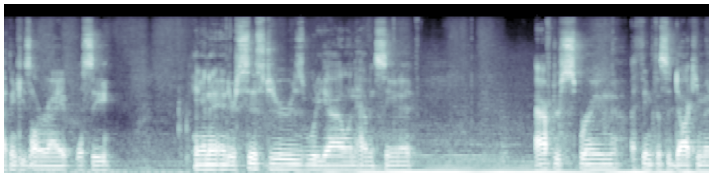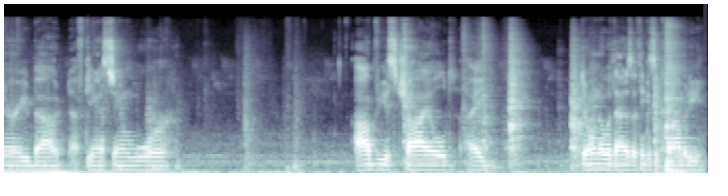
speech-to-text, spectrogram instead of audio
I think he's all right. We'll see. Hannah and Her Sisters. Woody Allen. Haven't seen it. After Spring. I think that's a documentary about Afghanistan war Obvious Child. I don't know what that is. I think it's a comedy.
